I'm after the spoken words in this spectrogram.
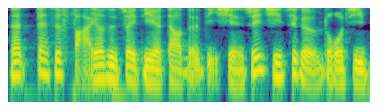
那但是法又是最低的道德底线，所以其实这个逻辑，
